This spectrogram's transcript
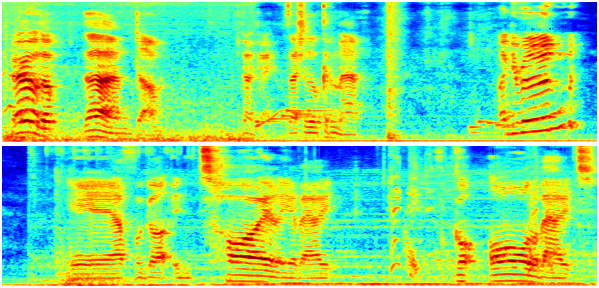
Hold up. Ah, I'm dumb. Okay, let's actually look at the map. I give in! Yeah, I forgot entirely about it. Forgot all about it.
